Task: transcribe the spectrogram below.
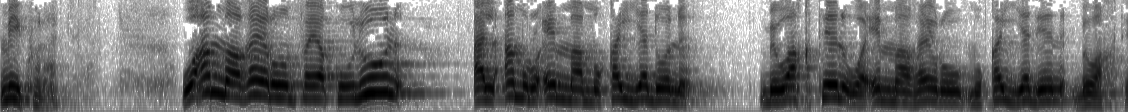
می‌کند. و اما غیرهم فیقولون الامر اما مقید بوقت و اما غیر مقید بوقت.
